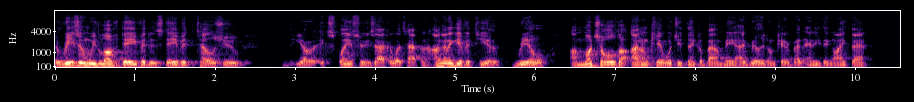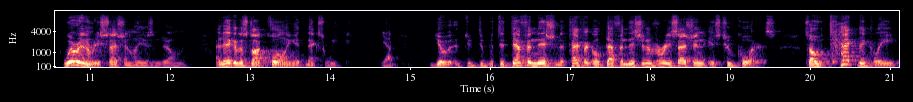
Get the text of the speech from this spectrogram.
the reason we love David is David tells you, you know, explains to you exactly what's happening. I'm going to give it to you real I'm much older. I don't care what you think about me. I really don't care about anything like that. We're in a recession, ladies and gentlemen, and they're going to start calling it next week. Yep. You, the definition, the technical definition of a recession is two quarters. So technically,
